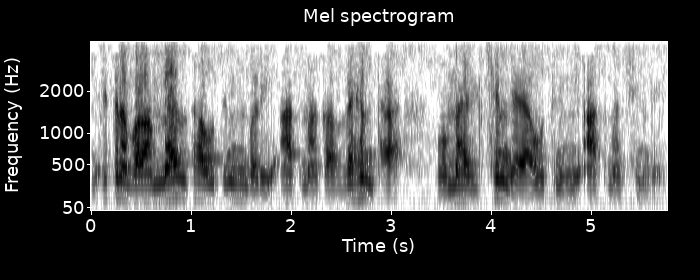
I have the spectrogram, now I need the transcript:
जितना बड़ा महल था, उतनी ही बड़ी आत्मा का वहम था। वो महल छिन गया, उतनी ही आत्मा छिन गई।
